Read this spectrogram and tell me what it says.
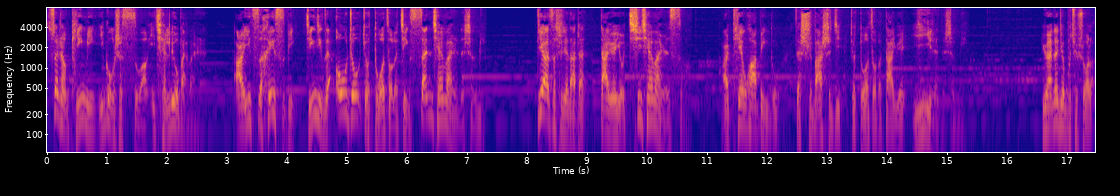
算上平民，一共是死亡一千六百万人，而一次黑死病仅仅在欧洲就夺走了近三千万人的生命。第二次世界大战，大约有七千万人死亡，而天花病毒。在十八世纪就夺走了大约一亿人的生命。远的就不去说了，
